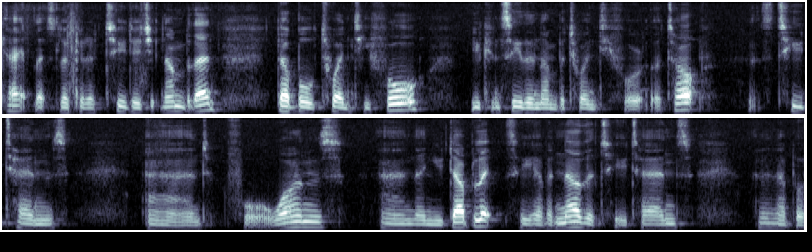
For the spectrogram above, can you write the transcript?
Okay, let's look at a two-digit number then. Double 24. You can see the number 24 at the top. That's two tens and four ones and then you double it. So you have another two tens and another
